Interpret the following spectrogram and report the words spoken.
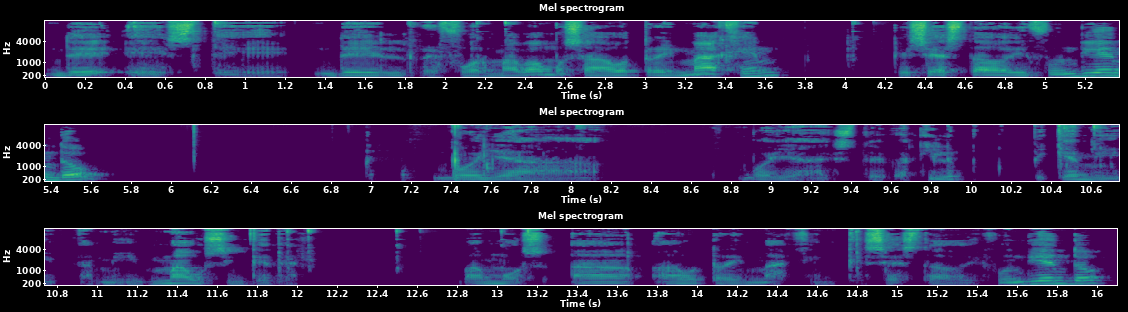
de este, del Reforma. Vamos a otra imagen que se ha estado difundiendo. Voy a, voy a, este, aquí le piqué a mi, a mi mouse sin querer. Vamos a, otra imagen que se ha estado difundiendo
